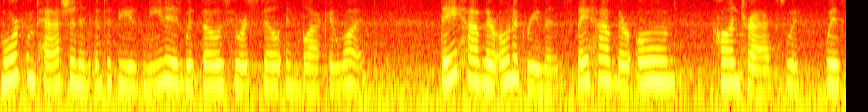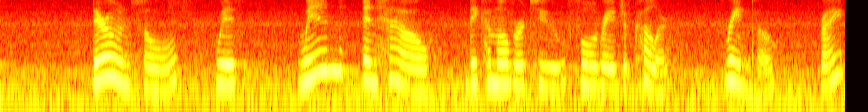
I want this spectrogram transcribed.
more compassion and empathy is needed with those who are still in black and white. They have their own agreements, they have their own contracts with, with their own soul, with when and how they come over to full range of color, rainbow, right?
